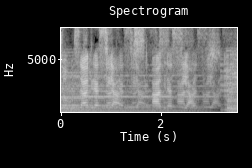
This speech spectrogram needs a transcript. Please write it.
Somos agraciados, agraciados.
